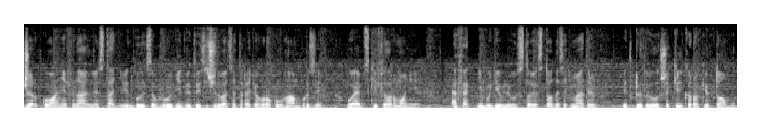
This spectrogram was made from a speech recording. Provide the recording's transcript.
Жеребкування фінальної стадії відбудеться в грудні 2023 року в Гамбурзі у Ебській філармонії. Ефектній будівлі висотою 110 метрів, відкритої лише кілька років тому.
